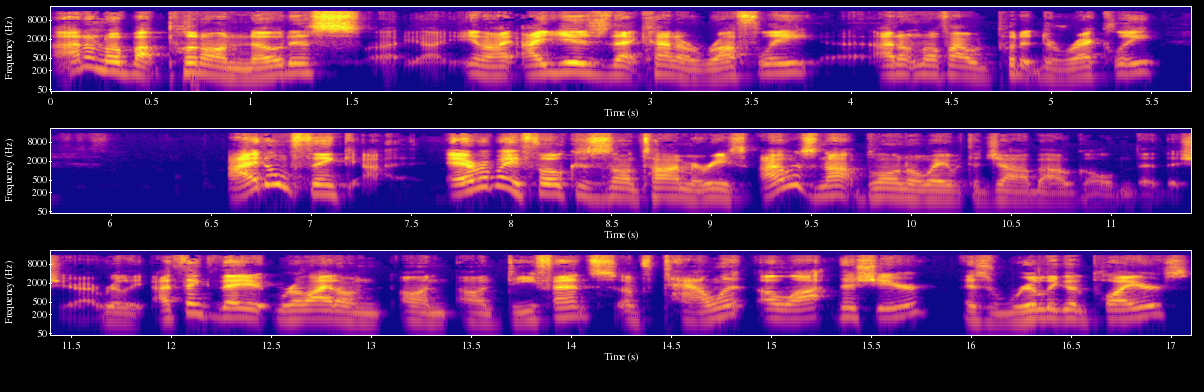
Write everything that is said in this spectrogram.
I don't know about put on notice. You know, I, I use that kind of roughly. I don't know if I would put it directly. I don't think everybody focuses on Tommy Rees. I was not blown away with the job Al Golden did this year. I really, I think they relied on on on defense of talent a lot this year as really good players.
